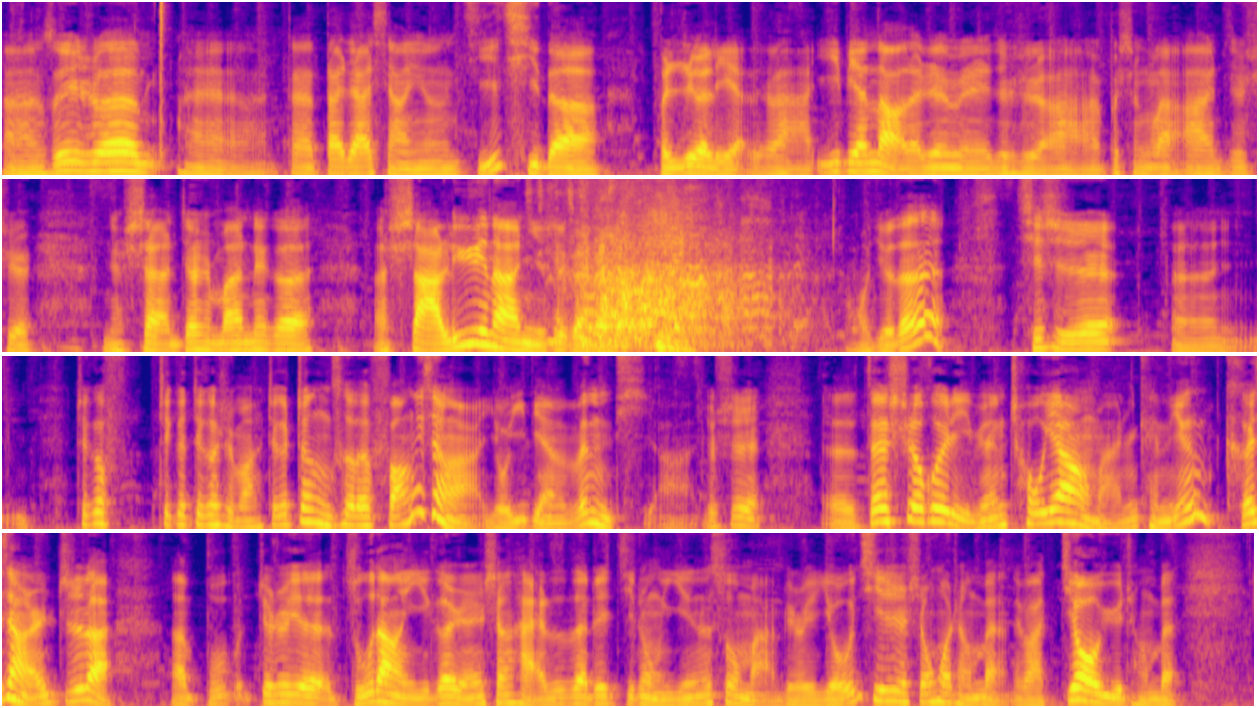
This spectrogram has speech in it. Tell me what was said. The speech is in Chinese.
啊，所以说，哎呀，大大家响应极其的不热烈，对吧？一边倒的认为就是啊，不生了啊，就是你山叫什么那个。啊，傻绿呢？你是搁这？我觉得，其实，嗯，这个这个这个什么，这个政策的方向啊，有一点问题啊，就是，呃，在社会里边抽样嘛，你肯定可想而知的，呃，不就是阻挡一个人生孩子的这几种因素嘛，比如尤其是生活成本，对吧？教育成本。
